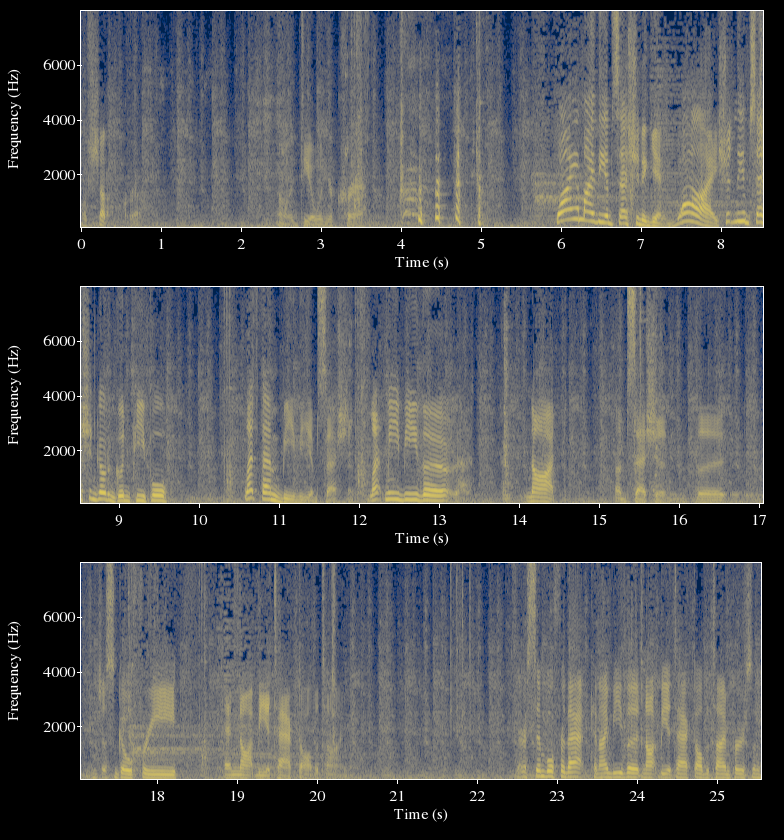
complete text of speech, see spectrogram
oh, shut up, Crow. I don't want to deal with your crap. Why am I the obsession again? Why? Shouldn't the obsession go to good people? Let them be the obsession. Let me be the not obsession. The just go free and not be attacked all the time. Is there a symbol for that? Can I be the not be attacked all the time person?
